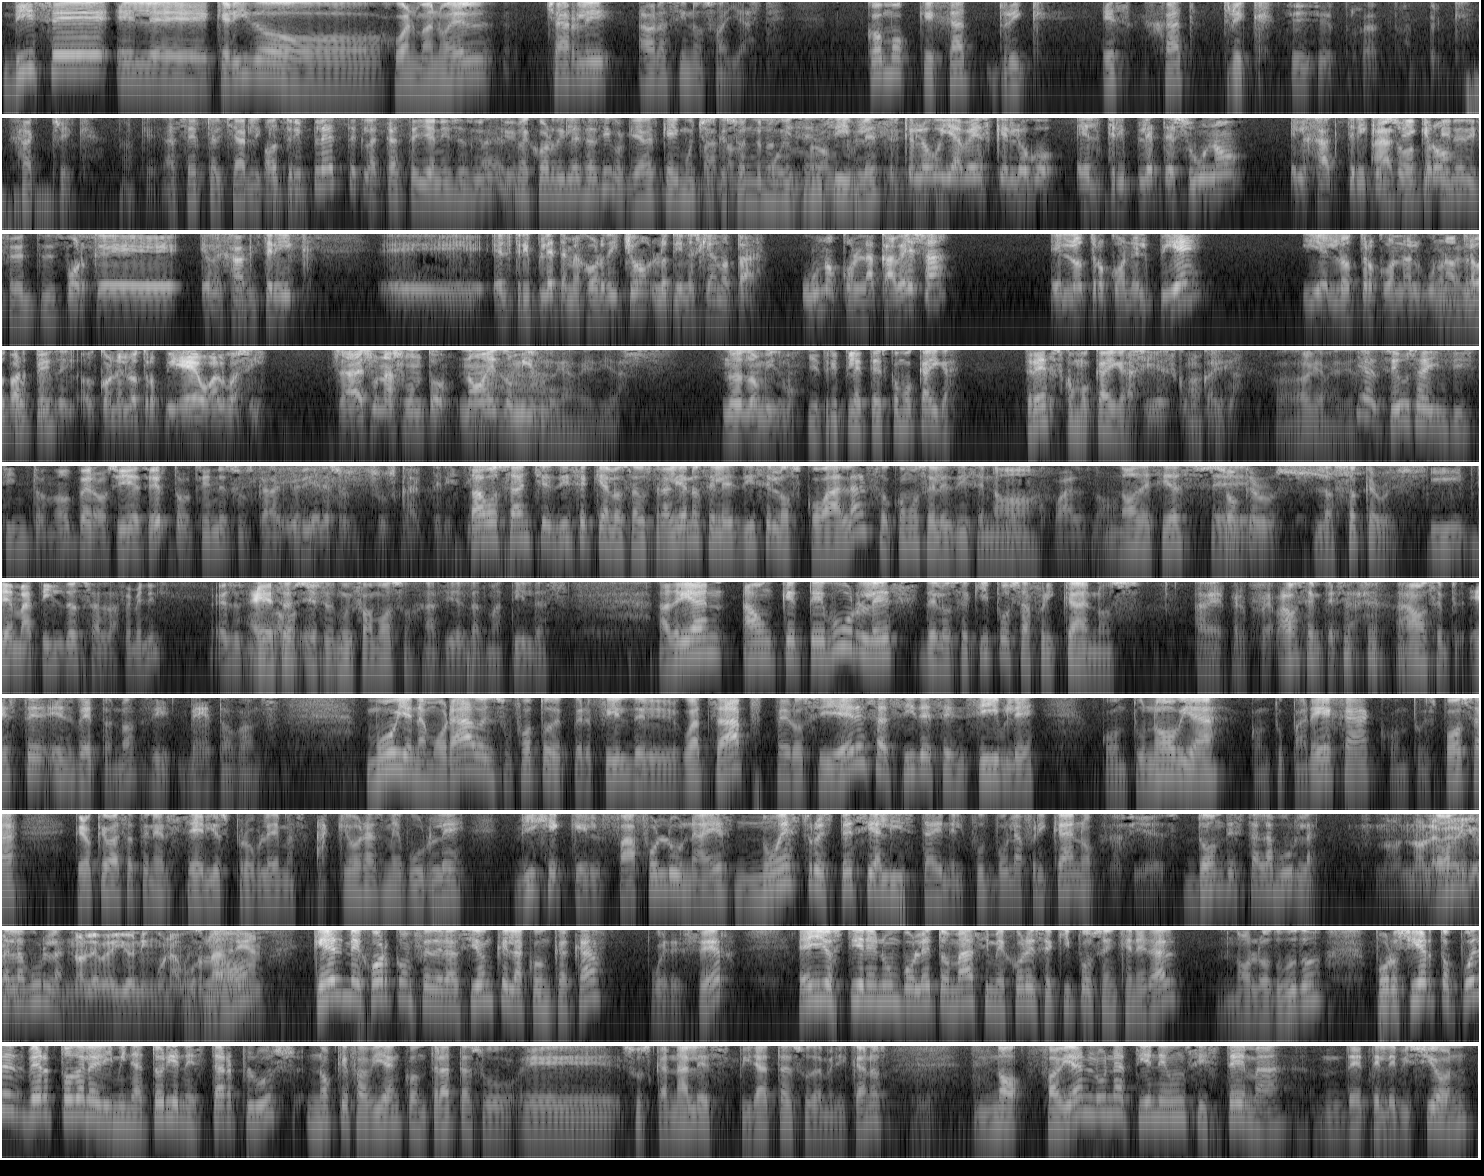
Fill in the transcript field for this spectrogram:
Dice el eh, querido Juan Manuel, Charlie, ahora sí nos fallaste. ¿Cómo que hat trick? Es hat trick. Sí, cierto, hat, hat trick. Hat trick. Ok, acepta el Charlie. que O triplete, la castellanización. Es que- mejor diles así, porque ya ves que hay muchos que son muy sensibles. Es que luego ya ves que luego el triplete es uno, el hack trick Ah, es sí, que otro. tiene diferentes Porque el hack trick, eh, el triplete, mejor dicho, lo tienes que anotar. Uno con la cabeza, el otro con el pie y el otro con alguna Con el otra parte del, con el otro pie o algo así. O sea, es un asunto, no es lo mismo. Dios. No es lo mismo. Y triplete es como caiga. Tres como, caiga. Así es, como caiga. Ya, se usa indistinto, ¿no? Pero sí es cierto, tiene sus Sí, características. tiene sus, sus características. Tavo Sánchez dice que a los australianos se les dice los koalas o cómo se les dice. No, Los koalas, no. no decías eh, Socceroos. los Socceroos. Y de Matildas a la femenil. Ese es muy Ese, es- famoso. ese es muy famoso, así es, las Matildas. Adrián, aunque te burles de los equipos africanos, a ver, pero, pero vamos a empezar. Vamos a empe- este es Beto, ¿no? Sí, Beto Gons. Muy enamorado en su foto de perfil del WhatsApp, pero si eres así de sensible con tu novia, con tu pareja, con tu esposa, creo que vas a tener serios problemas. ¿A qué horas me burlé? Dije que el Fafo Luna es nuestro especialista en el fútbol africano. Así es. ¿Dónde está la burla? No, no le ¿Dónde veo está yo, la burla? No le veo yo ninguna Pues burla, no. Adrián. ¿Qué es mejor confederación que la CONCACAF? Puede ser. ¿Ellos tienen un boleto más y mejores equipos en general? No lo dudo. Por cierto, puedes ver toda la eliminatoria en Star Plus, no que Fabián contrata su, eh, sus canales piratas sudamericanos. No, Fabián Luna tiene un sistema de televisión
